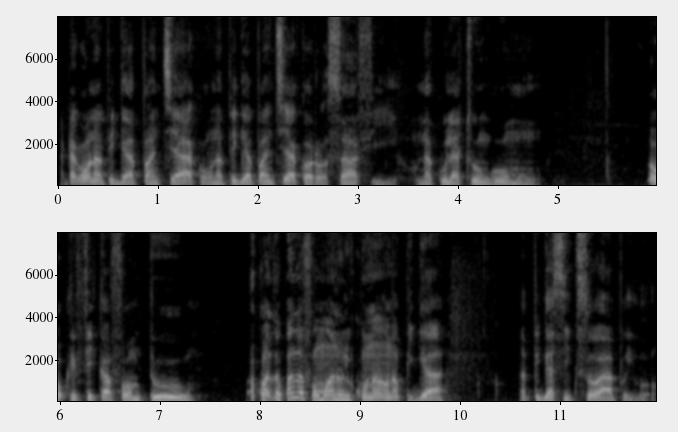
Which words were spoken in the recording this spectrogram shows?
Hata kama unapiga panchi yako unapiga panchi yako rosafi safi unakula tu ngumu. Ukifika form 2 kwanza kwanza form 1 ulikuwa unapiga unapiga 6 so hapo hivyo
